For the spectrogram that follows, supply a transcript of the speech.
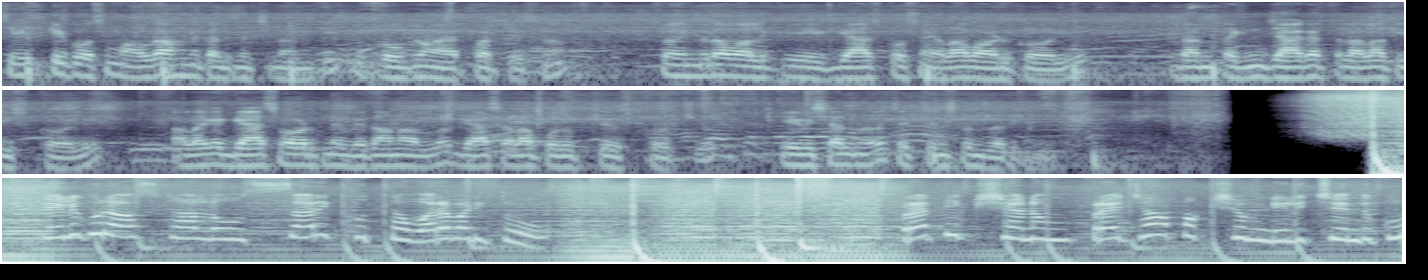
సేఫ్టీ కోసం అవగాహన కల్పించడానికి ఈ ప్రోగ్రామ్ ఏర్పాటు చేసాం సో ఇందులో వాళ్ళకి గ్యాస్ కోసం ఎలా వాడుకోవాలి దానికి తగిన జాగ్రత్తలు ఎలా తీసుకోవాలి అలాగే గ్యాస్ వాడుతున్న విధానాల్లో గ్యాస్ ఎలా పొదుపు చేసుకోవచ్చు ఈ విషయాల మీద చర్చించడం జరిగింది. తెలుగు రాష్ట్రాల్లో సరికొత్త వరవడితో ప్రతి క్షణం ప్రజాపక్షం నిలిచేందుకు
